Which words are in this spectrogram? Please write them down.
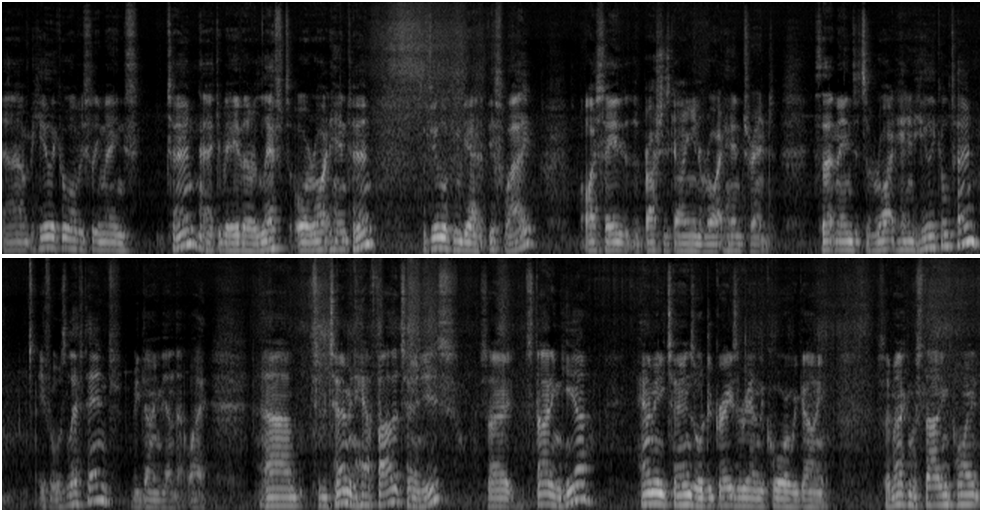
Um, helical obviously means turn. It could be either a left or right hand turn. If you're looking down it this way, I see that the brush is going in a right hand trend. So that means it's a right hand helical turn. If it was left hand, it'd be going down that way. Um, to determine how far the turn is, so starting here, how many turns or degrees around the core are we going? So marking my starting point,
